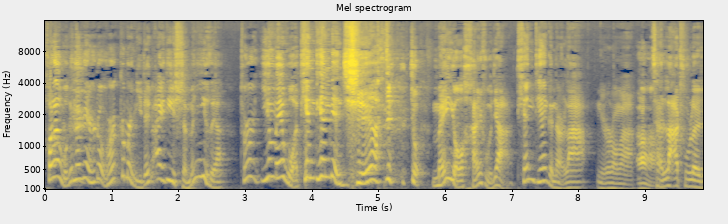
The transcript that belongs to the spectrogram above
后来我跟他认识之后，我说哥们儿，你这个 ID 什么意思呀？他说因为我天天练琴啊，这就没有寒暑假，天天跟那儿拉，你知道吗？啊才拉出了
